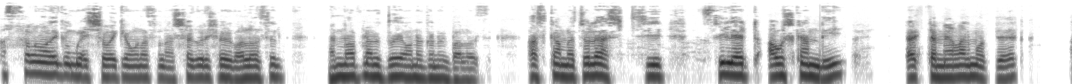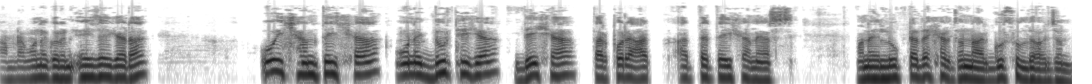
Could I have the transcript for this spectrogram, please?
আসসালামু আলাইকুম ভাই, সবাই কেমন আছেন? আশা করি সবাই ভালো আছেন। আমি আপনার দয়ে অনেক অনেক ভালো আছি। আজকে আমরা চলে আসছি সিলেট আউসকান্দি একটা মেলার মধ্যে। আমরা মনে করেন এই জায়গাটা ওইখান থেকে অনেক দূর থেকে দেখা, তারপরে আটটা এইখানে আসছি। মানে লোকটা দেখার জন্য আর গোসল দেওয়ার জন্য।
